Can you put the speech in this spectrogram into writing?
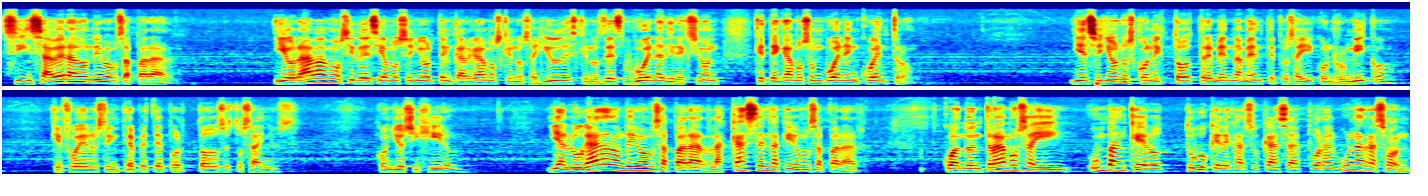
sin saber a dónde íbamos a parar, y orábamos y le decíamos, Señor, te encargamos que nos ayudes, que nos des buena dirección, que tengamos un buen encuentro. Y el Señor nos conectó tremendamente, pues ahí con Rumiko, que fue nuestro intérprete por todos estos años, con Yoshihiro, Y al lugar a donde íbamos a parar, la casa en la que íbamos a parar, cuando entramos ahí, un banquero tuvo que dejar su casa por alguna razón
